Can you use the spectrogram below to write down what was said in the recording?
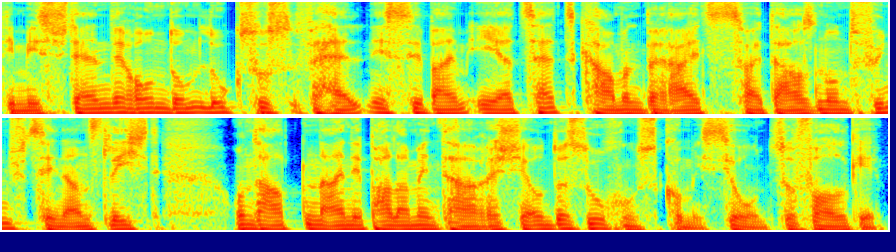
Die Missstände rund um Luxusverhältnisse beim ERZ kamen bereits 2015 ans Licht und hatten eine parlamentarische Untersuchungskommission zur Folge.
